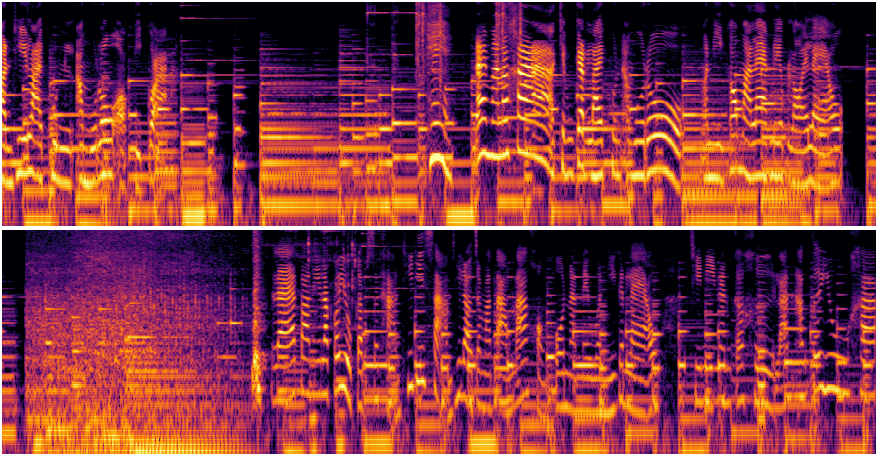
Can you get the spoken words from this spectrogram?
วันที่ลายคุณอามูโรออกดีกว่าเฮ้ได้มาแล้วค่ะ เข็มกัดลายคุณอามูโรวันนี้ก็มาแลกเรียบร้อยแล้ว และตอนนี้เราก็อยู่กับสถานที่ที่ 3 ที่เราจะมาตามล่าของโคนันในวันนี้กันแล้ว ที่นี่นั่นก็คือร้าน After You ค่ะ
